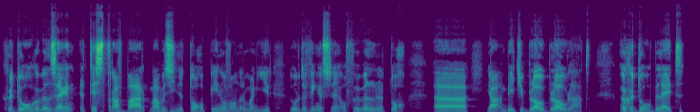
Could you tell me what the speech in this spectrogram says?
Gedogen wil zeggen, het is strafbaar, maar we zien het toch op een of andere manier door de vingers. Hè, of we willen het toch uh, ja, een beetje blauw-blauw laten. Een gedoogbeleid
